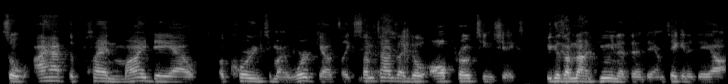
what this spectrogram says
So I have to plan my day out according to my workouts. Like sometimes I go all protein shakes because I'm not doing that that day. I'm taking a day off.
